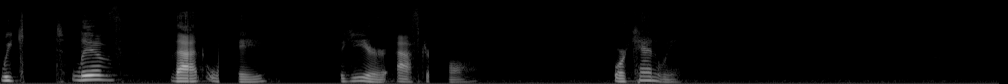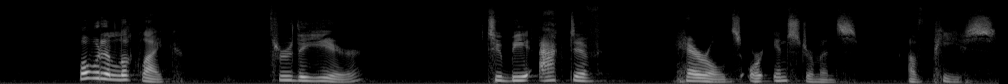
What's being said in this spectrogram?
We can't live that way a year after all. Or can we? What would it look like through the year to be active heralds or instruments of peace?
